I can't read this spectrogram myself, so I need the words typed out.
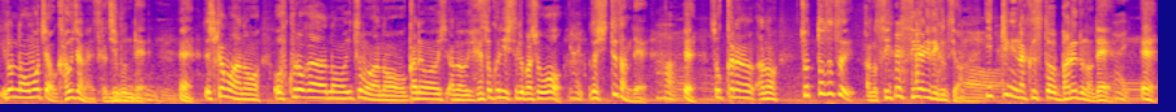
いろんなおもちゃを買うじゃないですか自分で,、ええ、でしかもあのおふくろがあのいつもあのお金をあのへそくりしてる場所を、はい、私知ってたんで、はええ、そこからあのちょっとずつあの吸い 吸い上げていくんですよ。一気になくすとバレるので、はい、ええ。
